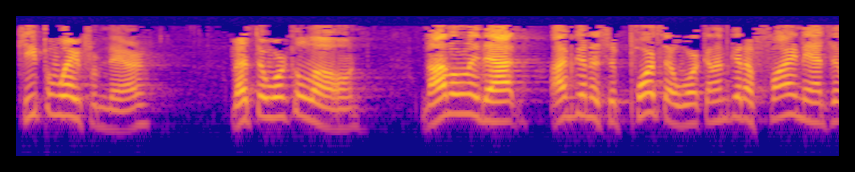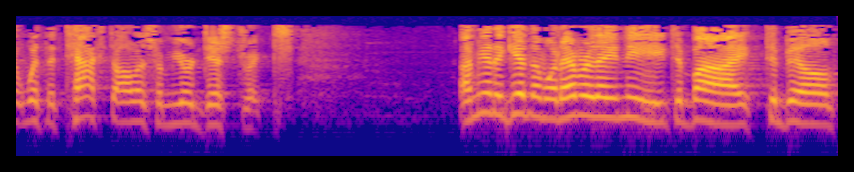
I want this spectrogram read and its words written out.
keep away from there. Let the work alone. Not only that, I'm going to support that work and I'm going to finance it with the tax dollars from your district. I'm going to give them whatever they need to buy, to build,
